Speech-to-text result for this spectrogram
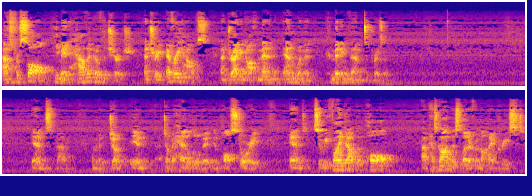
As for Saul, he made havoc of the church, entering every house and dragging off men and women, committing them to prison. And um, I'm going to jump in, jump ahead a little bit in Paul's story. And so we find out that Paul um, has gotten this letter from the high priest,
